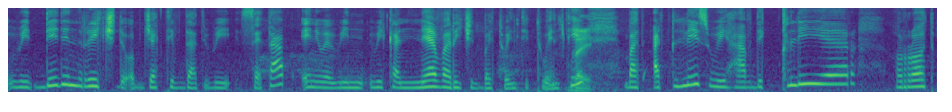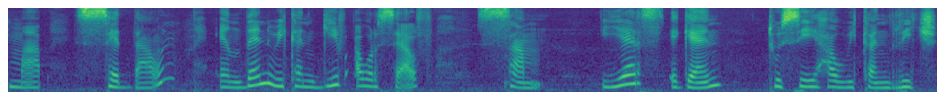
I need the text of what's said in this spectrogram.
we didn't reach the objective that we set up. Anyway, we we can never reach it by 2020 Right. but at least we have the clear roadmap set down and then we can give ourselves some years again to see how we can reach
